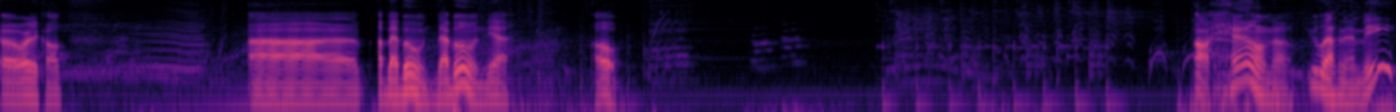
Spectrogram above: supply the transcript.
Oh, what are they called? Uh, a baboon. Baboon, yeah. Oh. Oh, hell no. You laughing at me?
